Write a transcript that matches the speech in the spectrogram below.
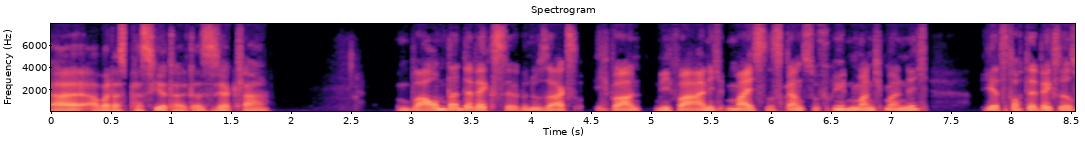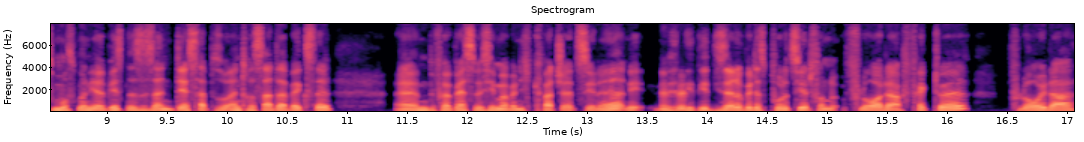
Äh, aber das passiert halt, das ist ja klar. Warum dann der Wechsel? Wenn du sagst, ich war, ich war eigentlich meistens ganz zufrieden, manchmal nicht. Jetzt doch der Wechsel, das muss man ja wissen. Das ist ein deshalb so interessanter Wechsel. Ähm, du verbesserst mich immer, wenn ich Quatsch erzähle. Ne? Mhm. Die, die Sendung wird jetzt produziert von Florida Factual. Florida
